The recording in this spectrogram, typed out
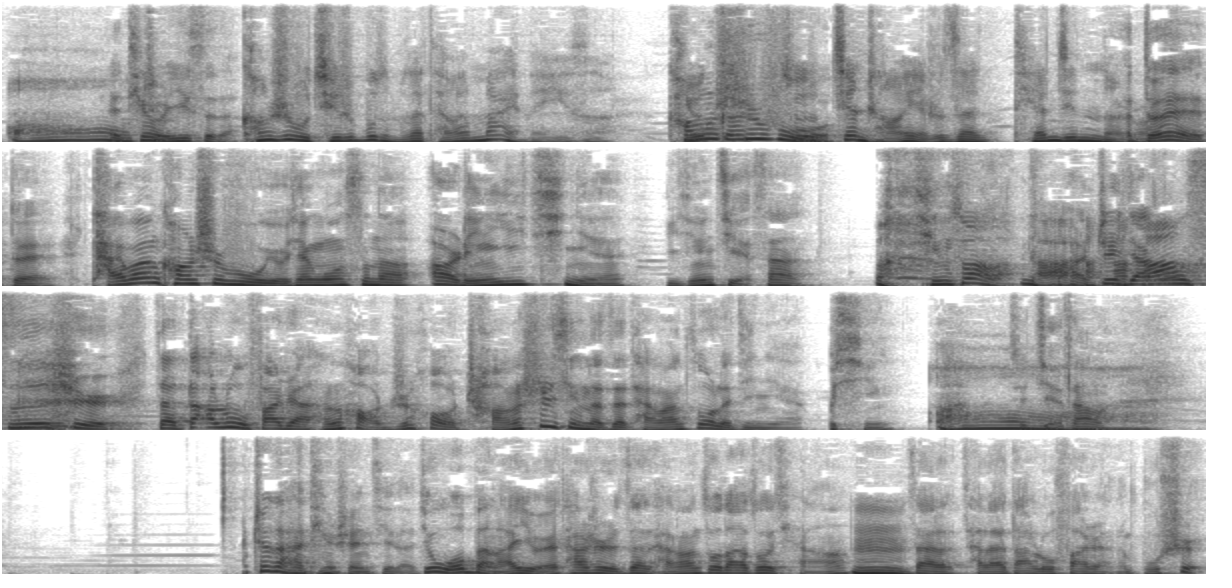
哦，也挺有。意思的。康师傅其实不怎么在台湾卖那意思。康师傅建厂也是在天津那儿。，对对，台湾康师傅有限公司呢，二零一七年已经解散清算了 啊。这家公司是在大陆发展很好之后，尝试性的在台湾做了几年，不行啊，哦，就解散了。这个还挺神奇的，就我本来以为他是在台湾做大做强，嗯在才来大陆发展的，不是，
